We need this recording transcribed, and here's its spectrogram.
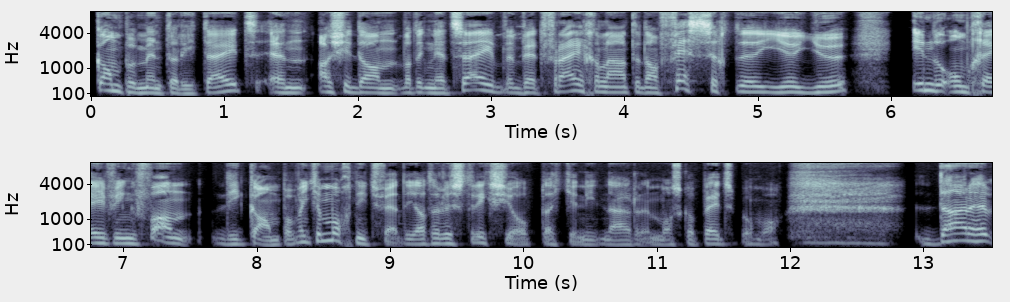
kampenmentaliteit. En als je dan, wat ik net zei, werd vrijgelaten, dan vestigde je je in de omgeving van die kampen. Want je mocht niet verder. Je had een restrictie op dat je niet naar Moskou-Petersburg mocht. Daar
